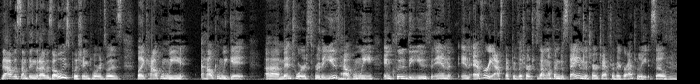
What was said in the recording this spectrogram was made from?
that was something that I was always pushing towards was like, how can we, how can we get uh, mentors for the youth. How can we include the youth in in every aspect of the church? Because I want them to stay in the church after they graduate. So Yeah.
